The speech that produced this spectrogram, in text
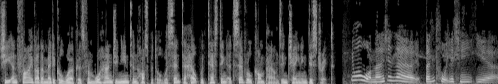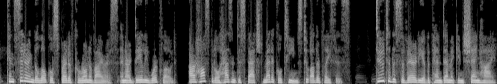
She and five other medical workers from Wuhan Jinyintan Hospital were sent to help with testing at several compounds in Changning District. Considering the local spread of coronavirus and our daily workload, our hospital hasn't dispatched medical teams to other places. Due to the severity of the pandemic in Shanghai,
